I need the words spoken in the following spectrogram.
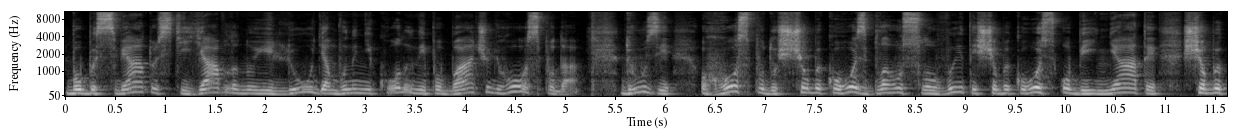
бо без святості, явленої людям, вони ніколи не побачать Господа. Друзі, Господу, щоб когось благословити, щоб когось обійняти, щоб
